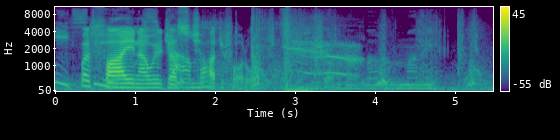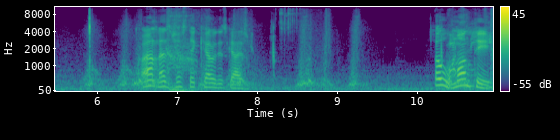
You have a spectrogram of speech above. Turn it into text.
Eat Well, fine. I will just scum. charge forward. Sure. Well, let's just take care of these guys. Oh, Monty.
